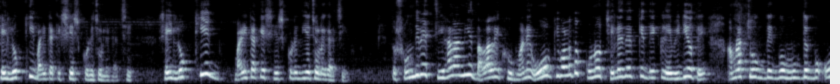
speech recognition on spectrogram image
সেই লক্ষ্মী বাড়িটাকে শেষ করে চলে গেছে। সেই লক্ষ্মী বাড়িটাকে শেষ করে দিয়ে চলে গেছে। তো সন্দীপের চেহারা নিয়ে দালালে খুব মানে ও কি বলতো, কোনো ছেলেদেরকে দেখলে ভিডিওতে আমরা চোখ দেখব, মুখ দেখব, ও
